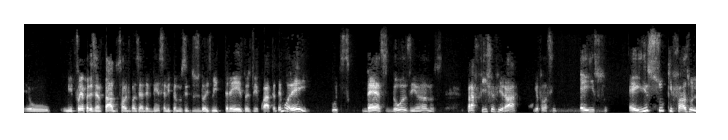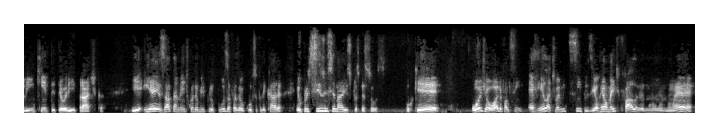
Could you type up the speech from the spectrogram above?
eu me foi apresentado saúde baseada em evidência ali pelos idos de 2003, 2004. Eu demorei, putz, 10, 12 anos para a ficha virar. E eu falo assim: é isso. É isso que faz o link entre teoria e prática. E, e é exatamente quando eu me propus a fazer o curso, eu falei, cara, eu preciso ensinar isso para as pessoas. Porque hoje eu olho e falo assim, é relativamente simples. E eu realmente falo, não, não é.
